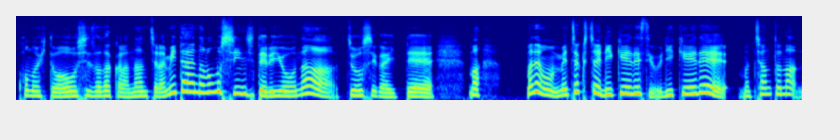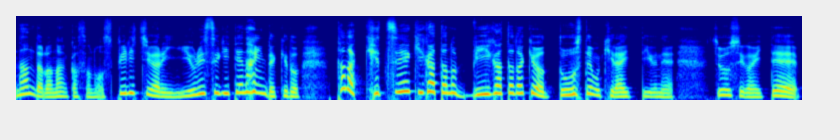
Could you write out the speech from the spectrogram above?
この人は大志座だからなんちゃらみたいなのも信じてるような上司がいてまあまあでもめちゃくちゃ理系ですよ。理系で、まあ、ちゃんとな、なんだろう、なんかそのスピリチュアルに寄りすぎてないんだけど、ただ血液型の B 型だけはどうしても嫌いっていうね、上司がいて、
